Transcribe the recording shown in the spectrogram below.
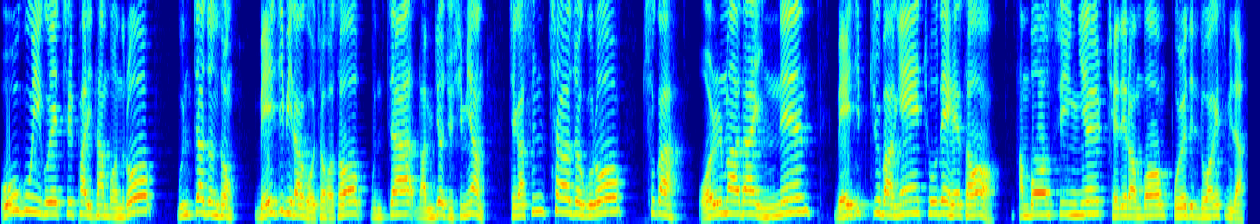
010-5929-7823번으로 문자 전송 매집이라고 적어서 문자 남겨주시면 제가 순차적으로 추가 월마다 있는 매집 주방에 초대해서 한번 수익률 제대로 한번 보여드리도록 하겠습니다.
